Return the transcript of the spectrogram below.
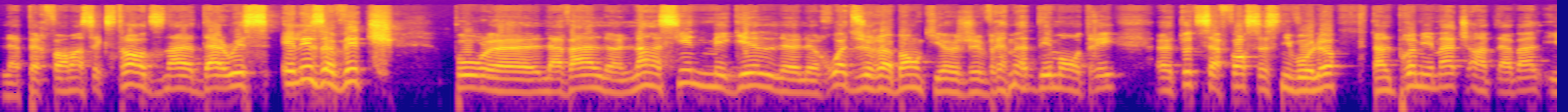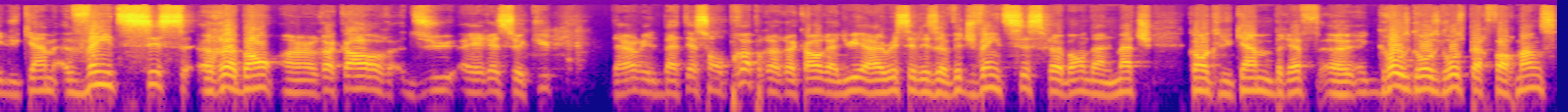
la performance extraordinaire d'Aris Elizovic pour euh, Laval, l'ancien de le, roi du rebond qui a vraiment démontré euh, toute sa force à ce niveau-là. Dans le premier match entre Laval et Lucam, 26 rebonds, un record du RSEQ. D'ailleurs, il battait son propre record à lui, Aris Elizovic, 26 rebonds dans le match contre Lucam. Bref, euh, grosse, grosse, grosse performance.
